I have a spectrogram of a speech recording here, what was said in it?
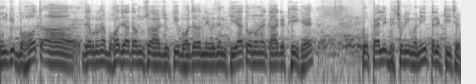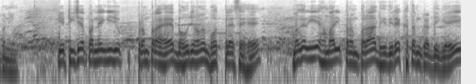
उनकी बहुत आ, जब उन्होंने बहुत ज़्यादा उनसे आर्जू की बहुत ज़्यादा निवेदन किया तो उन्होंने कहा कि ठीक है वो पहली भिक्षुणी बनी पहली टीचर बनी। ये टीचर बनने की जो परंपरा है बहुजनों में बहुत पहले से है मगर ये हमारी परंपरा धीरे धीरे ख़त्म कर दी गई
